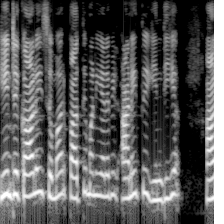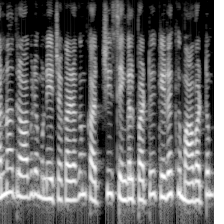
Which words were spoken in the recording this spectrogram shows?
இன்று காலை சுமார் பத்து மணியளவில் அனைத்து இந்திய அண்ணா திராவிட முன்னேற்றக் கழகம் கட்சி செங்கல்பட்டு கிழக்கு மாவட்டம்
